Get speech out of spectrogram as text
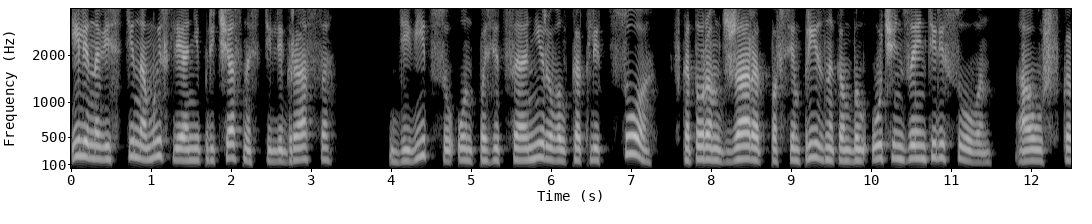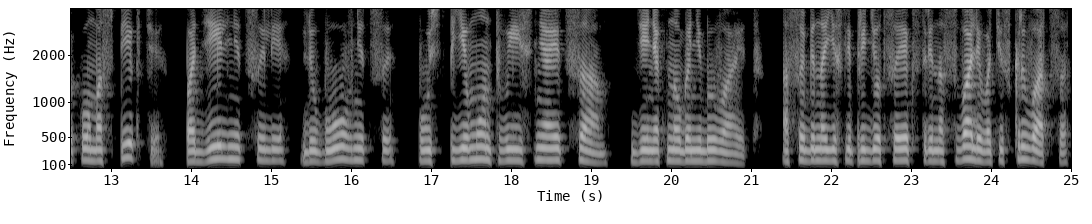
или навести на мысли о непричастности Леграсса. Девицу он позиционировал как лицо, в котором Джаред по всем признакам был очень заинтересован, а уж в каком аспекте, подельницы ли, любовницы, пусть Пьемонт выясняет сам, денег много не бывает, особенно если придется экстренно сваливать и скрываться.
